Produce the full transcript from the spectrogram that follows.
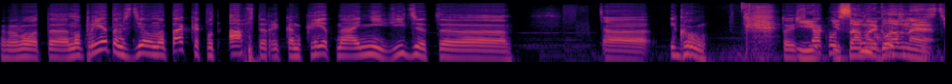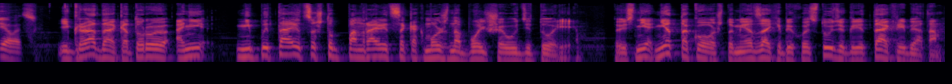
вот, э, но при этом сделано так, как вот авторы конкретно они видят э, э, игру. То есть, и, как вот и самое главное, сделать. игра, да, которую они не пытаются, чтобы понравиться как можно большей аудитории. То есть не, нет такого, что Миядзаки приходит в студию и говорит, так, ребята,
